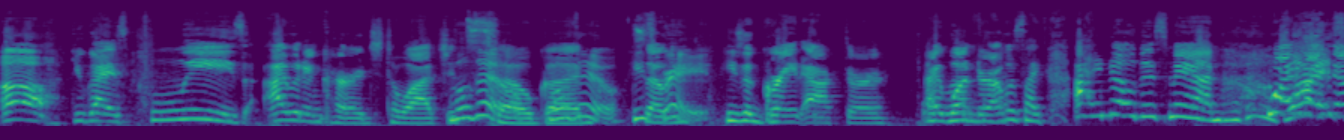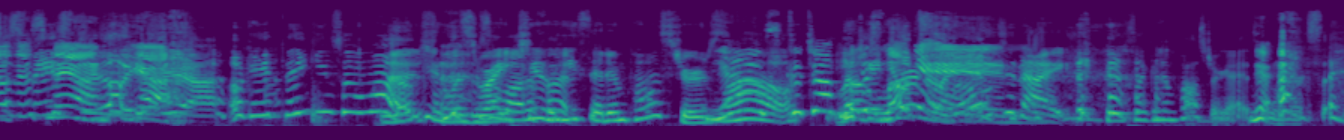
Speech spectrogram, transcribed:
Oh, you guys, please! I would encourage to watch. It's Will do. so Will good. do. He's So, great. He's a great actor. I, love wonder. that. I was like, I know this man. Why, do I know this man? familiar? Yeah. yeah. Okay. Thank you so much. Logan This was right too. He said imposters. Yes, Wow. good job, Logan, Logan. you're on a roll Logan. tonight. Looks like an imposter, guys. Yeah. I say.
